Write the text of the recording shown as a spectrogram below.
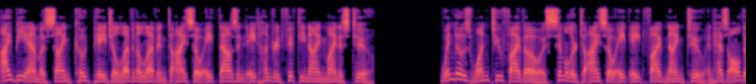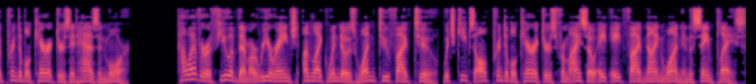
IBM assigned code page 1111 to ISO 8859-2. Windows 1250 is similar to ISO 88592 and has all the printable characters it has and more. However a few of them are rearranged unlike Windows 1252, which keeps all printable characters from ISO 88591 in the same place.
